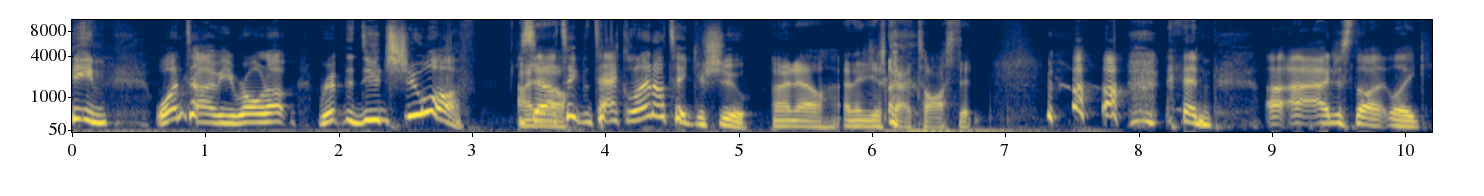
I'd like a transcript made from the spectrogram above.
mean, one time he rolled up, ripped the dude's shoe off. He I said, know. "I'll take the tackle and I'll take your shoe." I know, and then he just kind of tossed it. and I, I just thought like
